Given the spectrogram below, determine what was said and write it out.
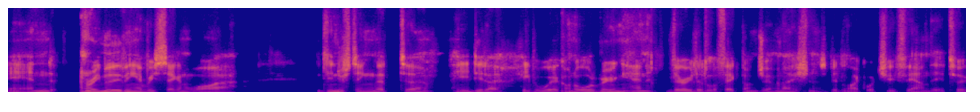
and removing every second wire. It's interesting that uh, he did a heap of work on ordering and very little effect on germination. It's a bit like what you found there too.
